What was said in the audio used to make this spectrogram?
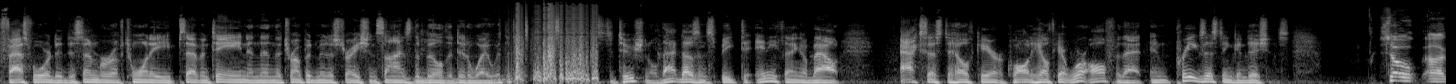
Fast forward to December of 2017, and then the Trump administration signs the bill that did away with the constitutional. That doesn't speak to anything about access to health care or quality health care. We're all for that in pre-existing conditions. So, uh,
